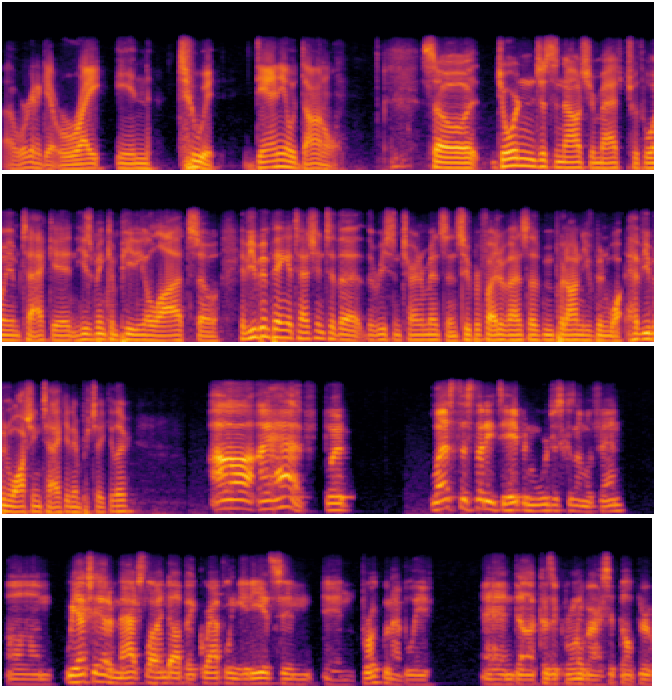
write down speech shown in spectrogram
uh, we're gonna get right into it. Danny O'Donnell, so Jordan just announced your match with William Tackett, and he's been competing a lot. So have you been paying attention to the the recent tournaments and super fight events that have been put on? You've been have you been watching Tackett in particular? Uh, I have, but less to study tape and more just because I'm a fan. Um, we actually had a match lined up at Grappling Idiots in in Brooklyn, I believe, and because uh, of coronavirus, it fell through.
